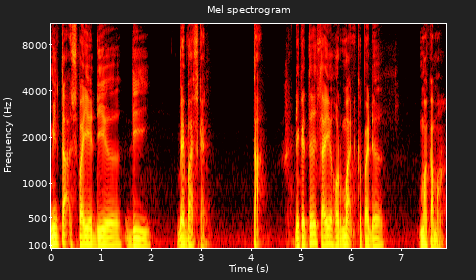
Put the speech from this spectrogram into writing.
minta supaya dia dibebaskan. Tak. Dia kata saya hormat kepada mahkamah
